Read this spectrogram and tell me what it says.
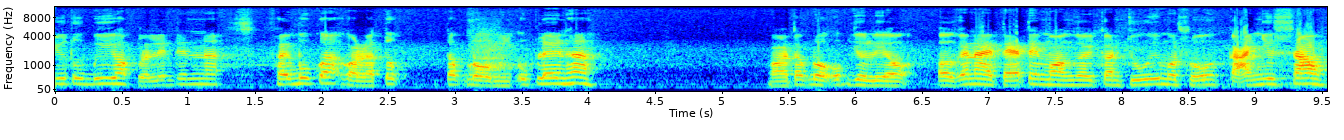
youtube hoặc là lên trên à, facebook á, gọi là tốc tốc độ mình up lên ha. Gọi tốc độ up dữ liệu. Ở cái này té thì mọi người cần chú ý một số cái như sau.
